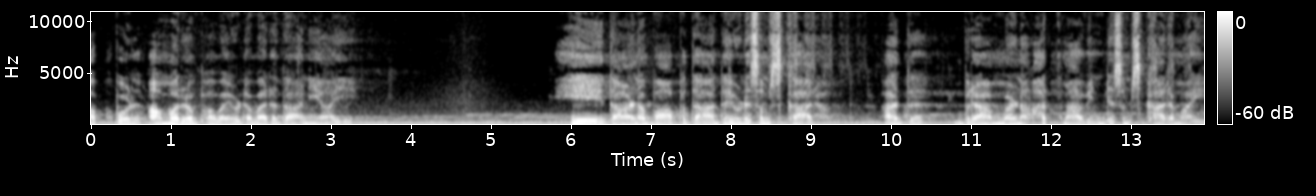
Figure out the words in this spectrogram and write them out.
അപ്പോൾ അമരഭവയുടെ വരദാനിയായി ഏതാണ് ബാപ്പുദാദയുടെ സംസ്കാരം? അത് ബ്രാഹ്മണ ആത്മാവിന്റെ സംസ്കാരമായി.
